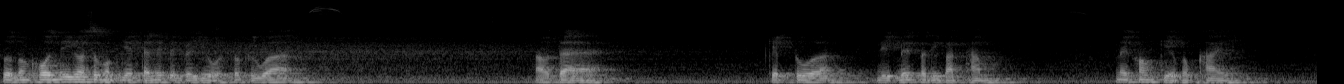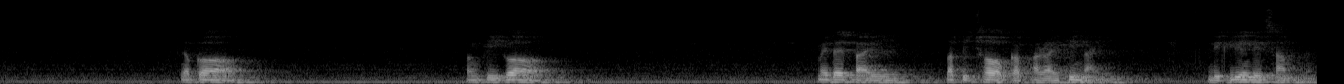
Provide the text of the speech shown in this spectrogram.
ส่วนบางคนนี่ก็สงบเย็นแต่ไม่เป็นประโยชน์ก็คือว่า เอาแต่เก็บตัวหลีกเล่นปฏิบัติธรรม ไม่ข้องเกี่ยวกับใคร แล้วก็ บางทีก็ ไม่ได้ไปรับผิดชอบกับอะไรที่ไหน หลีกเลี่ยงได้ซ้ำนะ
